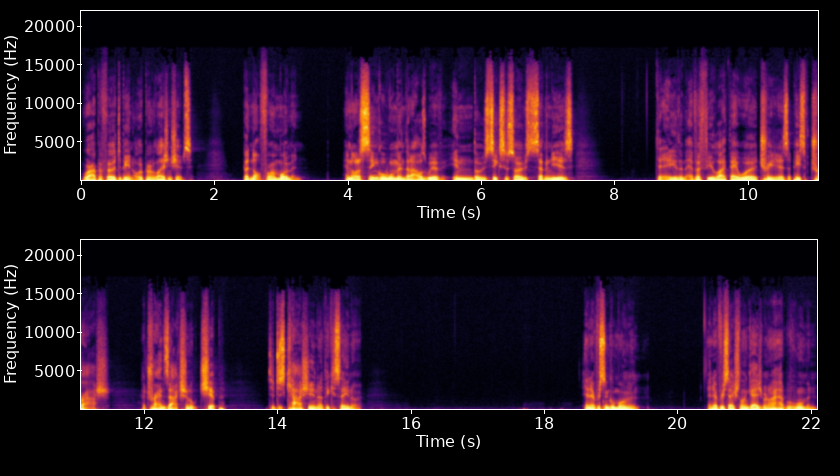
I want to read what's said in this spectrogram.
where I preferred to be in open relationships. But not for a moment. And not a single woman that I was with in those six or so, seven years, did any of them ever feel like they were treated as a piece of trash, a transactional chip to just cash in at the casino. In every single moment, in every sexual engagement I had with a woman,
